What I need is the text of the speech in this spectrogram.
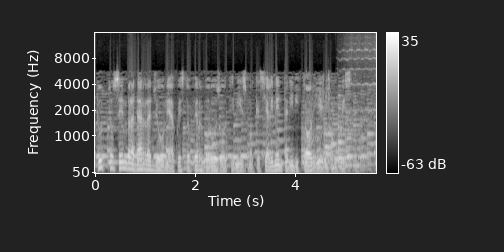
Tutto sembra dar ragione a questo fervoroso ottimismo che si alimenta di vittorie e di conquiste.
